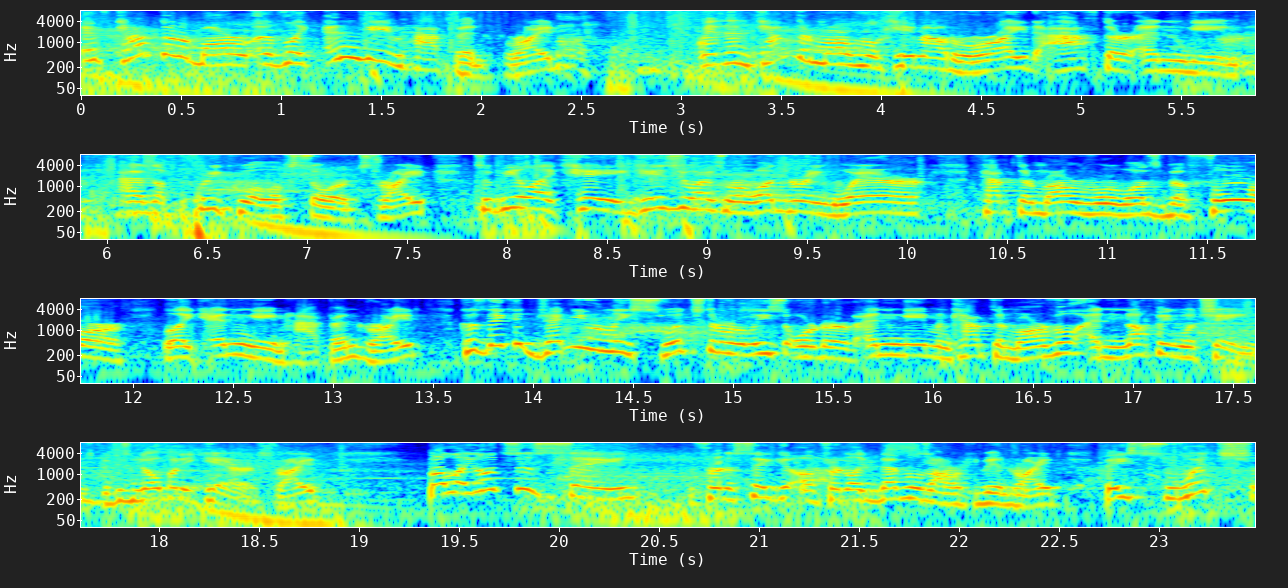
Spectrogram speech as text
if Captain Marvel, if like Endgame happened, right? And then Captain Marvel came out right after Endgame as a prequel of sorts, right? To be like, hey, in case you guys were wondering where Captain Marvel was before, like, Endgame happened, right? Because they could genuinely switch the release order of Endgame and Captain Marvel and nothing would change because nobody cares, right? But like, let's just say, for the sake of, for like devil's argument, right? They switch.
